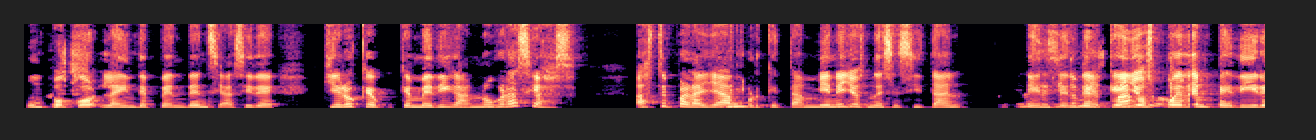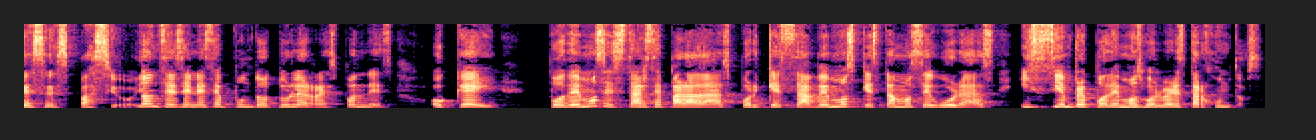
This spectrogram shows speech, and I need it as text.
un poco la independencia, así de, quiero que, que me digan, no, gracias, hazte para allá, porque también ellos necesitan Necesito entender que ellos pueden pedir ese espacio. Entonces, en ese punto tú le respondes, ok, podemos estar separadas porque sabemos que estamos seguras y siempre podemos volver a estar juntos.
